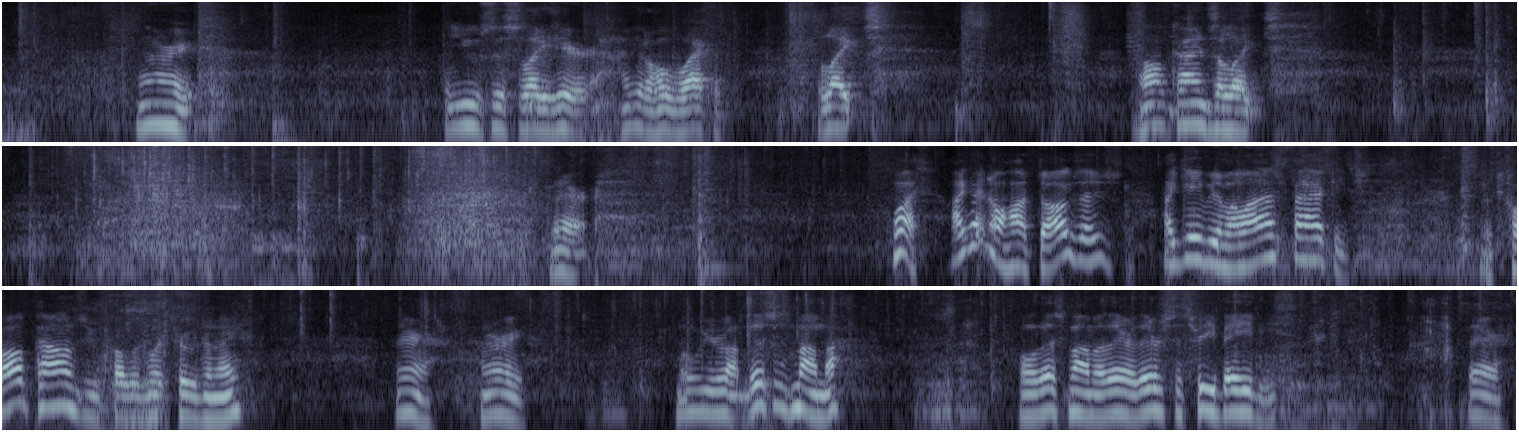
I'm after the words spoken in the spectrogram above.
Alright. I use this light here. I got a whole whack of lights. All kinds of lights. There. What? I got no hot dogs. I just I gave you my last package. The 12 pounds you probably went through tonight. There. Alright. Move your up. This is mama. Oh, that's mama there. There's the three babies. There.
